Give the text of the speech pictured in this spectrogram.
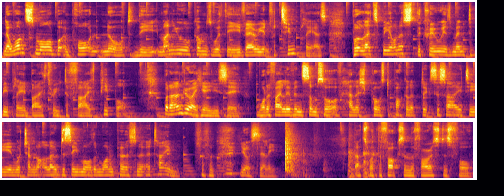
Now one small but important note, the manual comes with a variant for two players, but let's be honest, the crew is meant to be played by three to five people. But Andrew, I hear you say, what if I live in some sort of hellish post-apocalyptic society in which I'm not allowed to see more than one person at a time? You're silly. That's what the fox in the forest is for.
